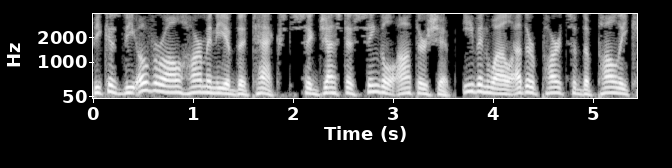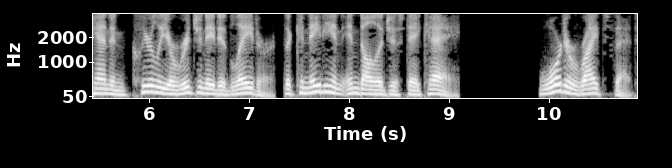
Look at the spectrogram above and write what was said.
Because the overall harmony of the texts suggest a single authorship, even while other parts of the Pali Canon clearly originated later, the Canadian Indologist A.K. Warder writes that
